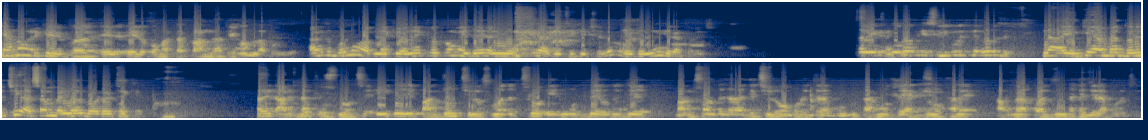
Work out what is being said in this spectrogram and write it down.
কেন একে এরকম একটা প্রাণঘাতী হামলা করল? আমি তো বললাম আপনাকে অনেক রকম এদের অ্যানিভার্সারি আগে থেকে ছিল ওই জন্যই এরা করেছে। না একে আমরা ধরেছি আসাম বেঙ্গল বর্ডার থেকে। আরেকটা প্রশ্ন হচ্ছে এই যে পাঁচজন ছিল শোনা যাচ্ছিল এর মধ্যে ওদের যে মাংস আনতে যারা গেছিল অমরের যারা বন্ধু তার মধ্যে একজন ওখানে আপনারা কয়েকজন তাকে জেরা করেছেন।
